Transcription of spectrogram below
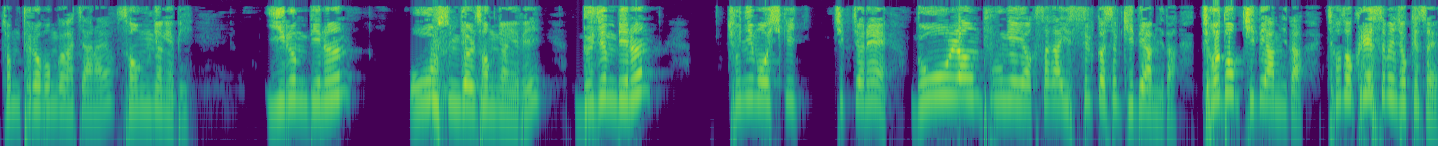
좀 들어본 것 같지 않아요? 성령의 비. 이른 비는 오순절 성령의 비, 늦은 비는 주님 오시기 직전에 놀라운 부흥의 역사가 있을 것을 기대합니다. 저도 기대합니다. 저도 그랬으면 좋겠어요.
